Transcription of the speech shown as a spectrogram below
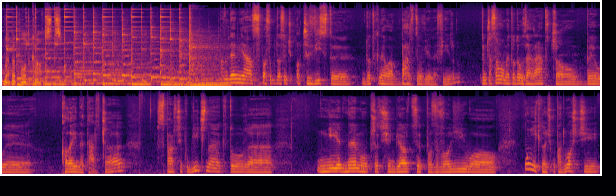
Weber Podcasts. Pandemia w sposób dosyć oczywisty dotknęła bardzo wiele firm. Tymczasową metodą zaradczą były kolejne tarcze, wsparcie publiczne, które niejednemu przedsiębiorcy pozwoliło uniknąć upadłości,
